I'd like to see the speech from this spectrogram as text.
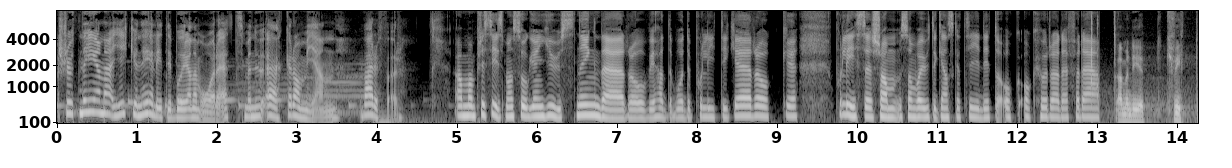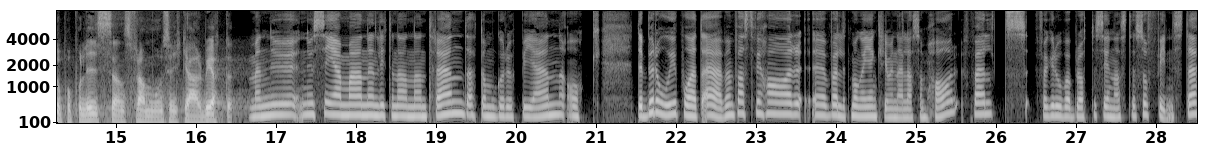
Skjutningarna gick ju ner lite i början av året, men nu ökar de igen. Varför? Ja, men precis. Man såg en ljusning där och vi hade både politiker och eh, poliser som, som var ute ganska tidigt och, och hurrade för det. Ja, men det är ett kvitto på polisens framgångsrika arbete. Men nu, nu ser man en liten annan trend, att de går upp igen. och Det beror ju på att även fast vi har eh, väldigt många gängkriminella som har fällts för grova brott det senaste så finns det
